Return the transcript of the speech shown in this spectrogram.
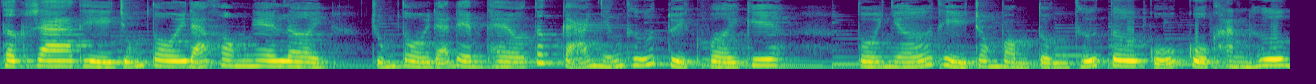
Thật ra thì chúng tôi đã không nghe lời, chúng tôi đã đem theo tất cả những thứ tuyệt vời kia. Tôi nhớ thì trong vòng tuần thứ tư của cuộc hành hương,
